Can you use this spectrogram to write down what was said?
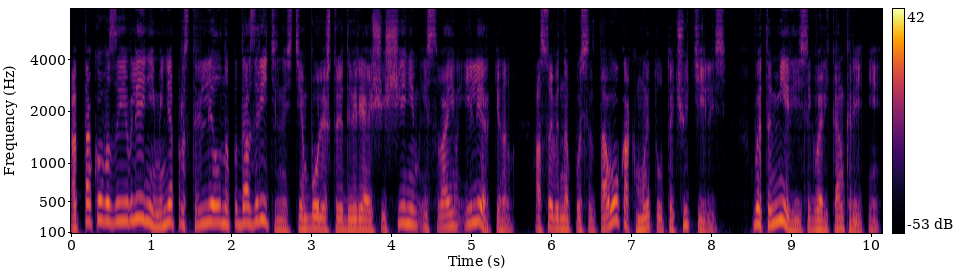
От такого заявления меня прострелило на подозрительность, тем более, что я доверяю ощущениям и своим, и Леркиным, особенно после того, как мы тут очутились. В этом мире, если говорить конкретнее.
